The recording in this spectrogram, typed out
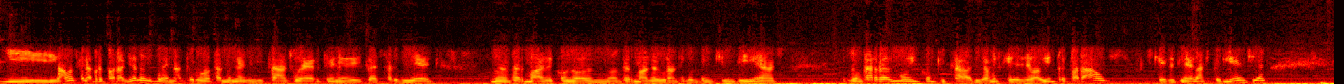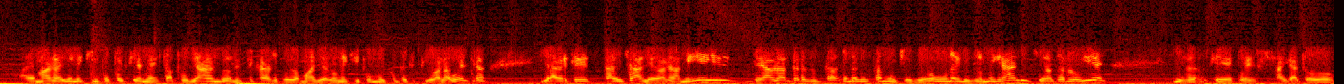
y digamos que la preparación es buena, pero uno también necesita suerte, necesita estar bien, no enfermarse, con los, no enfermarse durante los 21 días. Son carreras muy complicadas, digamos que se va bien preparado, que se tiene la experiencia. Además hay un equipo pues, que me está apoyando, en este caso pues vamos a llevar un equipo muy competitivo a la vuelta y a ver qué tal sale. O sea, a mí de hablar de resultados me gusta mucho. Llevo una ilusión muy grande y quiero hacerlo bien y eso es que pues salga todo,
